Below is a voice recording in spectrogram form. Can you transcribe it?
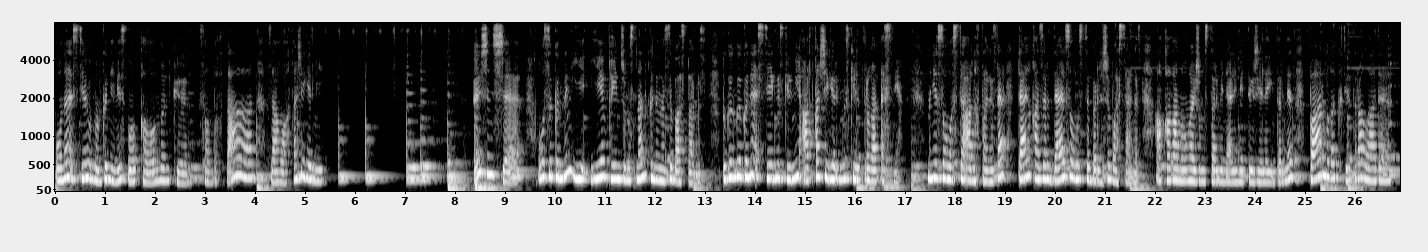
оны істеу мүмкін емес болып қалуы мүмкін. Сондықтан ұзақ уақытқа шегермейік үшінші осы күннің ең қиын жұмысынан күніңізді бастаңыз. Бүгінгі күні істегіңіз келмей артқа шегергіңіз келіп тұрған іс не міне сол істі анықтаңыз да дәл қазір дәл сол істі бірінші бастаңыз. Ал қалған оңай жұмыстар мен әлеуметтік желі интернет барлығы күте тұра алады.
